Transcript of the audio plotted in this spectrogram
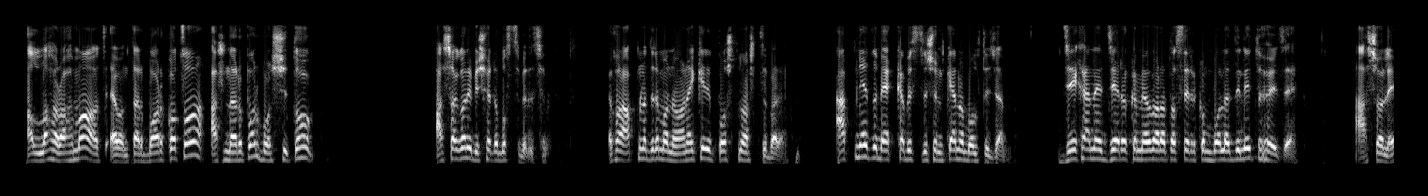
আল্লাহ রহমত এবং তার বরকত আপনার উপর বর্ষিত হোক। আশা করি বিষয়টা বুঝতে পেরেছেন। এখন আপনাদের মনে অনেকেরই প্রশ্ন আসতে পারে, আপনি এত ব্যাখ্যা বিশ্লেষণ কেন বলতে চান যেখানে যেরকম ব্যবহার আছে এরকম বলে দিলেই তো হয়ে যায়। আসলে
